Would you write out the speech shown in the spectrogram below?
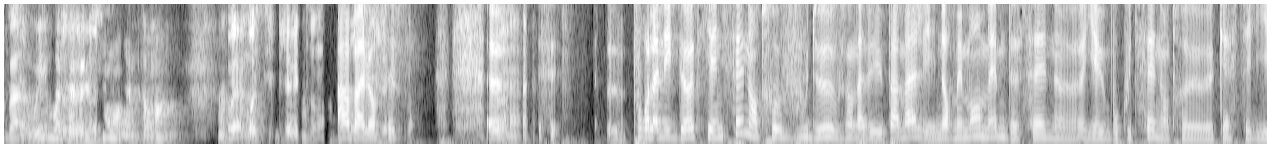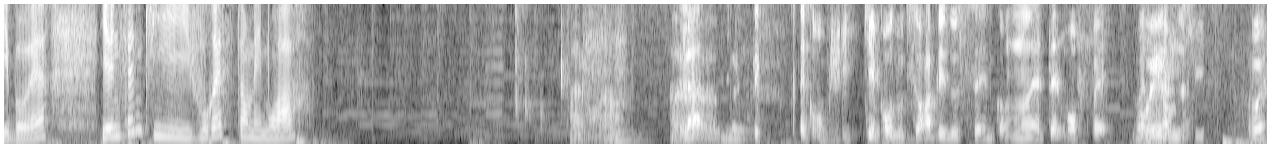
Bah oui, moi j'avais le son en même temps. Hein. Ouais, moi aussi j'avais le son. Ah moi bah alors c'est. Euh, euh, pour l'anecdote, il y a une scène entre vous deux. Vous en avez eu pas mal, et énormément même de scènes. Euh, il y a eu beaucoup de scènes entre Castelli et Boer. Il y a une scène qui vous reste en mémoire. Alors là, euh, là bah... c'est très compliqué pour nous de se rappeler de scènes. Quand on en a tellement fait. Oui. Je suis... Ouais.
